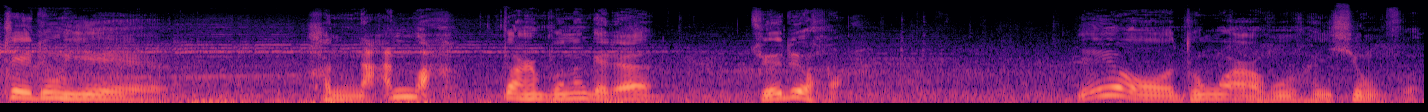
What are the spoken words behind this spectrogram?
这东西很难吧，但是不能给他绝对化。也有通过二婚很幸福的，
